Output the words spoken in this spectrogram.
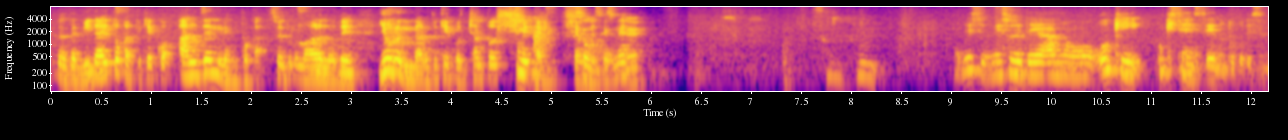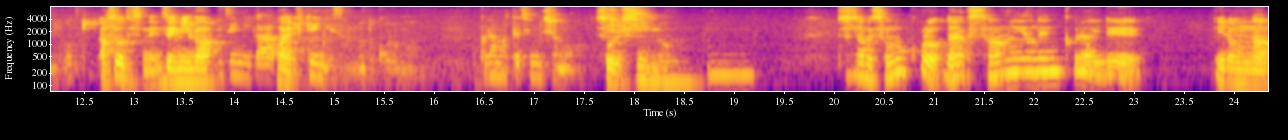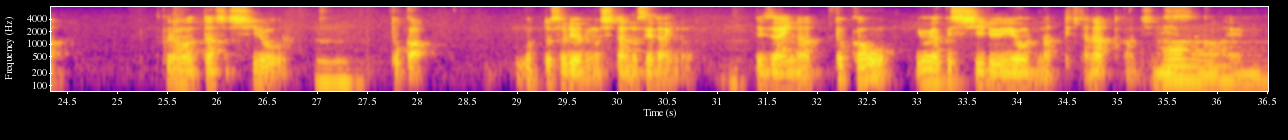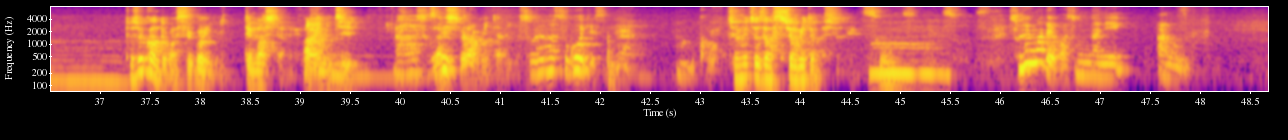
なんか美大とかって結構安全面とかそういうところもあるので、夜になると結構ちゃんと閉めたりしちゃうんですよね。ですよね。それであの沖沖先生のとこですね。沖。あそうですね。ゼミが。ゼミがはい。天理さんのとこ倉俣事務所のそうです出身の。うん多分その頃大学34年くらいでいろんな倉俣史郎うんとかもっとそれよりも下の世代のデザイナーとかをようやく知るようになってきたなって感じですかね。図書館とかすごい行ってましたね毎日ああそう雑誌。とか見たりめそれはすごいですね。なんかちゃめちゃ雑誌を見てましたね。そうですね。それまではそんなにあの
